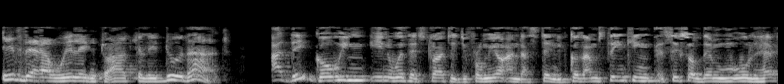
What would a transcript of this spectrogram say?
If they are willing to actually do that. Are they going in with a strategy from your understanding? Because I'm thinking six of them will have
